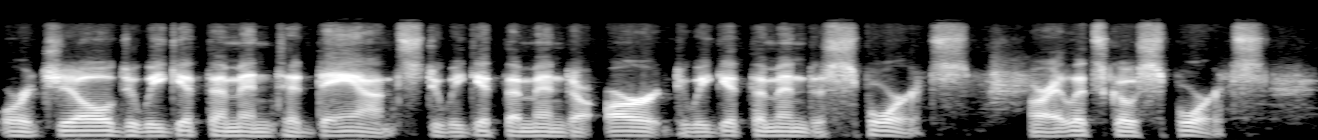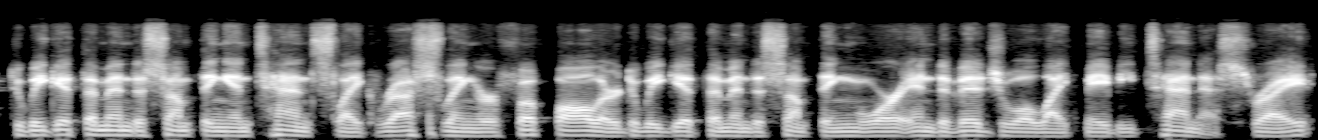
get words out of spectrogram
or Jill? Do we get them into dance? Do we get them into art? Do we get them into sports? All right, let's go sports. Do we get them into something intense like wrestling or football, or do we get them into something more individual like maybe tennis, right?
